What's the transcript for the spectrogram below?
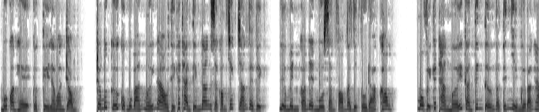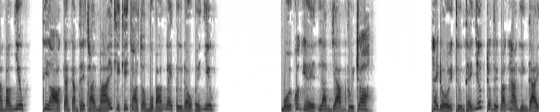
mối quan hệ cực kỳ là quan trọng. Trong bất cứ cuộc mua bán mới nào thì khách hàng tiềm năng sẽ không chắc chắn về việc liệu mình có nên mua sản phẩm và dịch vụ đó không. Một vị khách hàng mới càng tin tưởng và tín nhiệm người bán hàng bao nhiêu, thì họ càng cảm thấy thoải mái khi ký thỏa thuận mua bán ngay từ đầu bấy nhiêu. Mối quan hệ làm giảm rủi ro Thay đổi thường thấy nhất trong việc bán hàng hiện đại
